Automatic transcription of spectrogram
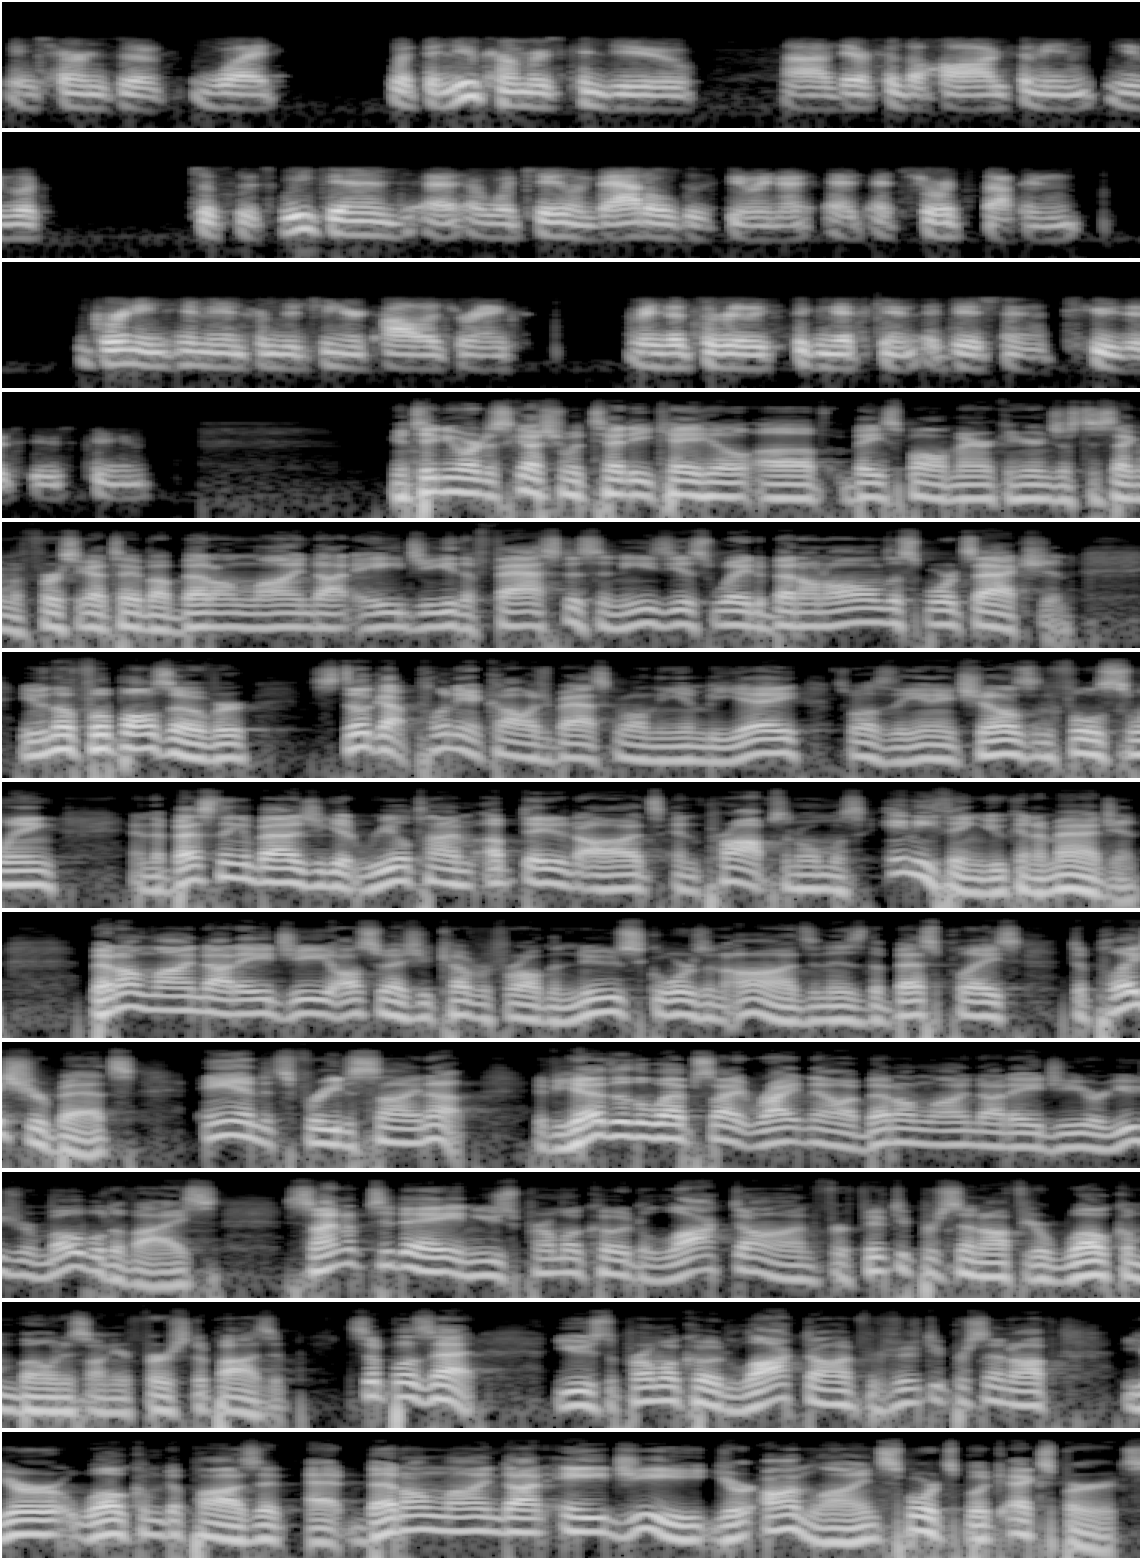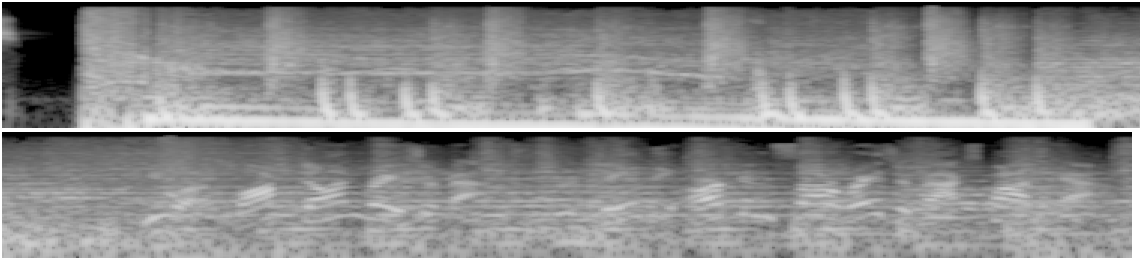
in terms of what what the newcomers can do uh, there for the Hogs. I mean, you look just this weekend at, at what Jalen Battles is doing at, at, at shortstop and bringing him in from the junior college ranks. I mean, that's a really significant addition to this year's team. Continue our discussion with Teddy Cahill of Baseball America here in just a second. But first, I got to tell you about betonline.ag, the fastest and easiest way to bet on all the sports action. Even though football's over, still got plenty of college basketball in the NBA, as well as the NHL's in full swing. And the best thing about it is you get real time updated odds and props on almost anything you can imagine. BetOnline.ag also has you covered for all the news, scores, and odds and is the best place to place your bets, and it's free to sign up. If you head to the website right now at betonline.ag or use your mobile device, sign up today and use promo code LOCKED ON for 50% off your welcome bonus on your first deposit. Simple as that. Use the promo code LOCKED ON for 50% off your welcome deposit at betonline.ag, your online sportsbook experts. Locked On Razorbacks, your daily Arkansas Razorbacks podcast.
